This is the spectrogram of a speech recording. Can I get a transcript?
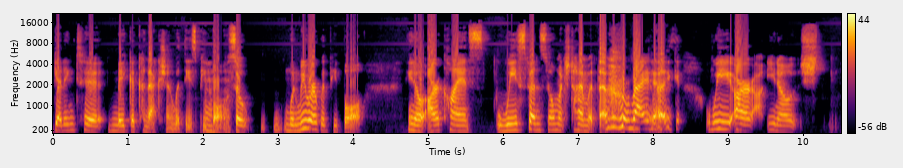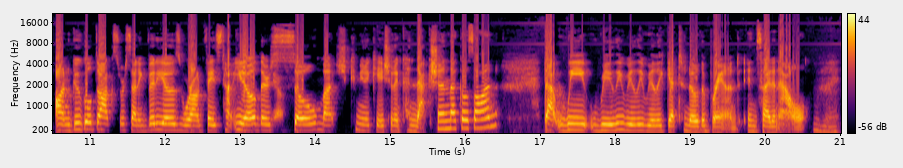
getting to make a connection with these people. Mhm. So when we work with people, you know, our clients, we spend so much time with them, right? Yes. Like we are, you know, sh- on Google Docs, we're sending videos, we're on FaceTime. You know, there's Yeah. so much communication and connection that goes on that we really, really, really get to know the brand inside and out. Mhm.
